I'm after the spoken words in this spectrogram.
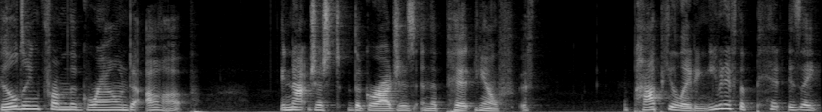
building from the ground up, and not just the garages and the pit, you know, f- f- populating. Even if the pit is a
